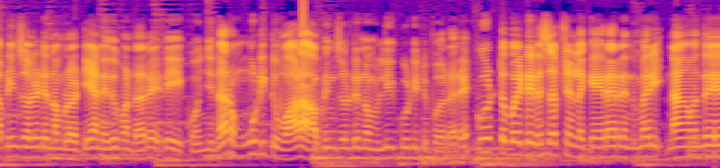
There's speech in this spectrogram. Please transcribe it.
அப்படின்னு சொல்லிட்டு நம்மளோட டியான் இது பண்றாரு. டேய் கொஞ்ச நேரம் மூடிட்டு வாடா அப்படின்னு சொல்லிட்டு நம்ம லீவ் கூட்டிட்டு போறாரு. கூட்டிட்டு போயிட்டு ரிசப்ஷன்ல கேக்குறாரு இந்த மாதிரி நாங்க வந்து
